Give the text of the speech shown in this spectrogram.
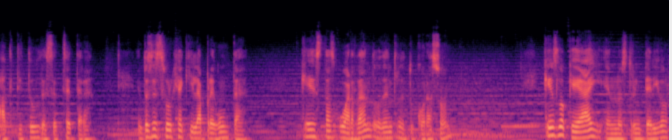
actitudes, etc. Entonces surge aquí la pregunta, ¿qué estás guardando dentro de tu corazón? ¿Qué es lo que hay en nuestro interior?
